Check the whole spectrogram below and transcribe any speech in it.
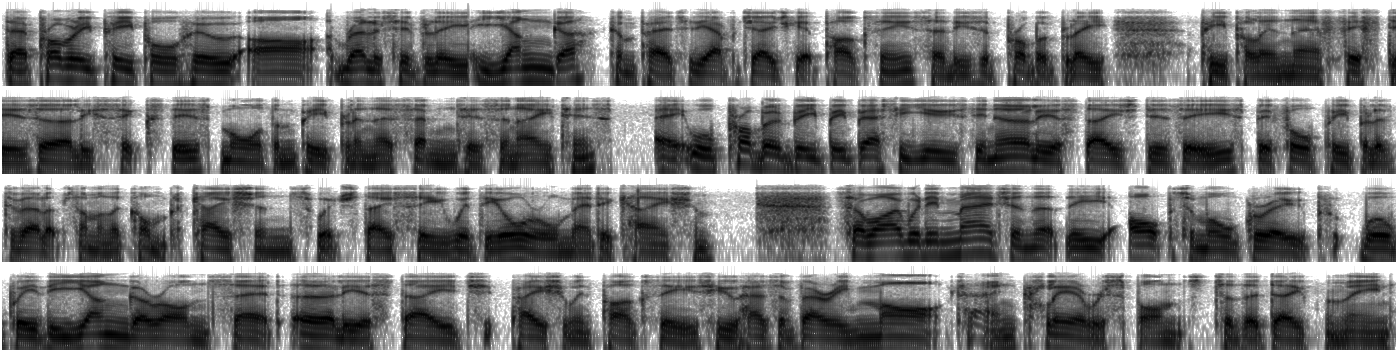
They're probably people who are relatively younger compared to the average age to get Parkinson's. So these are probably people in their 50s, early 60s, more than people in their 70s and 80s. It will probably be better used in earlier stage disease before people have developed some of the complications which they see with the oral medication. So I would imagine that the optimal group will be the younger onset, earlier stage patient with Parkinson's who has a very marked and clear response to the dopamine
